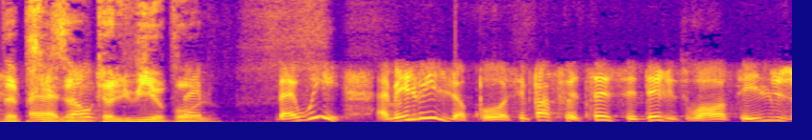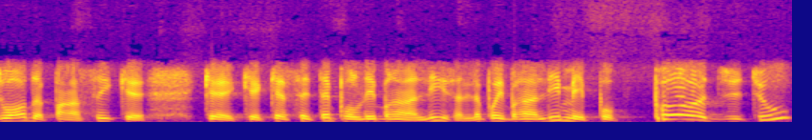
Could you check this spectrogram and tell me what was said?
De prison euh, que lui a pas, ben, ben oui, ah, mais lui, il l'a pas. C'est parfait, c'est dérisoire, c'est illusoire de penser que que, que, c'était pour l'ébranler. Ça ne l'a pas ébranlé, mais pas, pas du tout.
